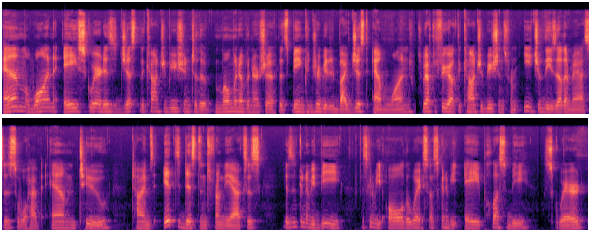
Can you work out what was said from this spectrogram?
m1a squared is just the contribution to the moment of inertia that's being contributed by just m1. So we have to figure out the contributions from each of these other masses. So we'll have m2 times its distance from the axis isn't going to be b, that's going to be all the way. So that's going to be a plus b squared.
